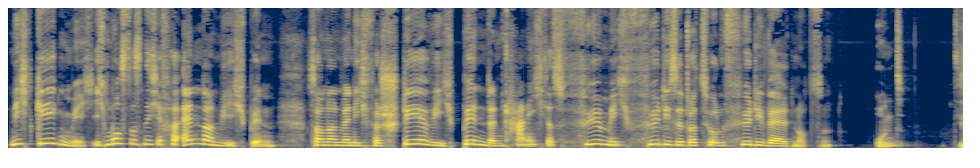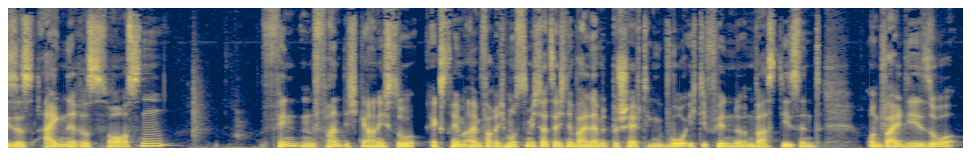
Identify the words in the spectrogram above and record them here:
Nicht gegen mich. Ich muss das nicht verändern, wie ich bin, sondern wenn ich verstehe, wie ich bin, dann kann ich das für mich, für die Situation, für die Welt nutzen. Und dieses eigene Ressourcen finden fand ich gar nicht so extrem einfach. Ich musste mich tatsächlich eine Weile damit beschäftigen, wo ich die finde und was die sind. Und weil die so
